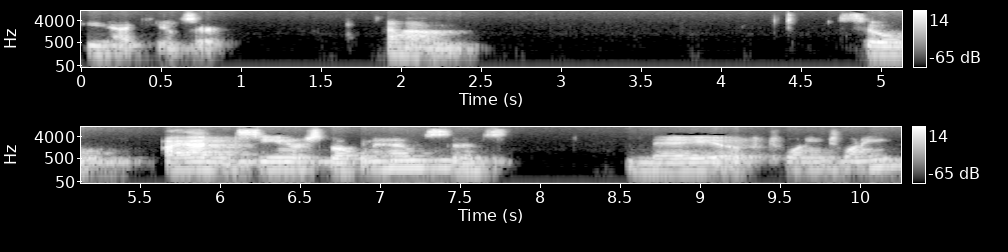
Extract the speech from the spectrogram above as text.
he had cancer. Um, so I hadn't seen or spoken to him since May of 2020.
